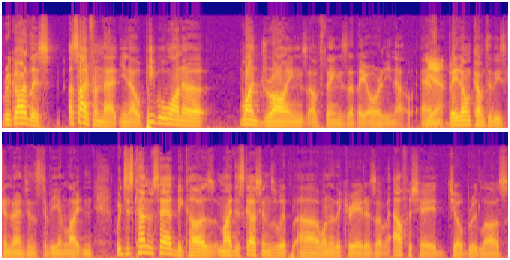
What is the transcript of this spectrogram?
Regardless, aside from that, you know, people want to want drawings of things that they already know. And Yeah. they don't come to these conventions to be enlightened, which is kind of sad because my discussions with uh, one of the creators of Alpha Shade, Joe Brudlos,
